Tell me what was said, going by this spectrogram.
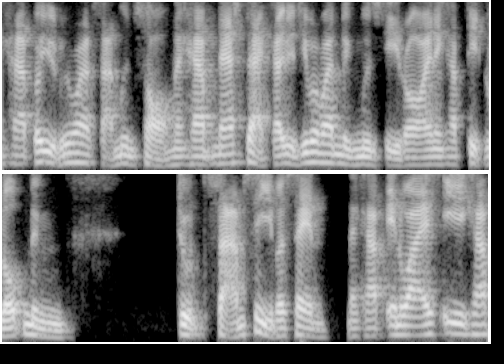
ะครับก็อยู่ที่ประมาณ 32,000นะครับ NASDAQ ครับอยู่ที่ประมาณ 1,400 นะครับ ติดลบ1.34เปอร์เซ็นะครับ NYSE ครับ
